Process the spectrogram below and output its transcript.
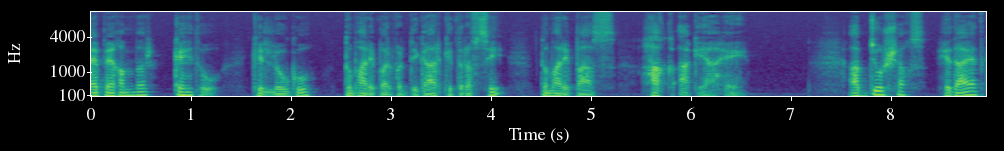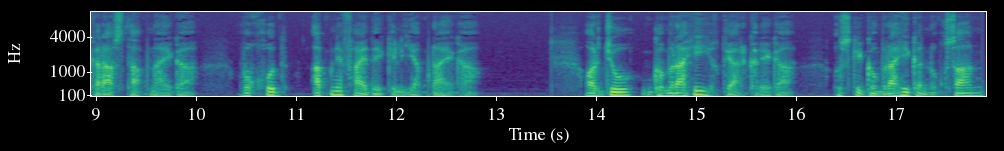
اے پیغمبر، کہہ دو کہ لوگو تمہارے پروردگار کی طرف سے تمہارے پاس حق آ گیا ہے۔ اب جو شخص ہدایت کا راستہ اپنائے گا، وہ خود اپنے فائدے کے لیے اپنائے گا۔ اور جو گمراہی اختیار کرے گا، اس کی گمراہی کا نقصان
